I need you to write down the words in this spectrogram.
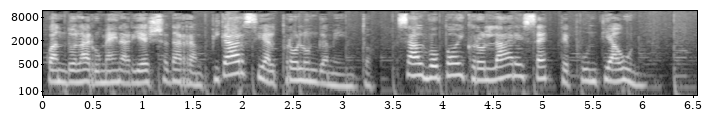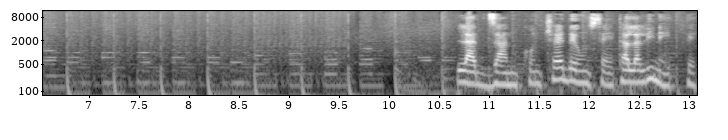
quando la rumena riesce ad arrampicarsi al prolungamento, salvo poi crollare 7 punti a 1. La Zan concede un set alla Linette,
